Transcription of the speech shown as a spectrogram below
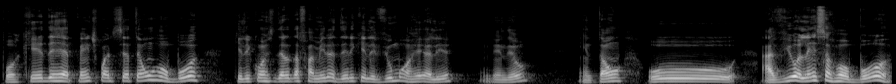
Porque, de repente, pode ser até um robô que ele considera da família dele, que ele viu morrer ali, entendeu? Então, o, a violência robô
